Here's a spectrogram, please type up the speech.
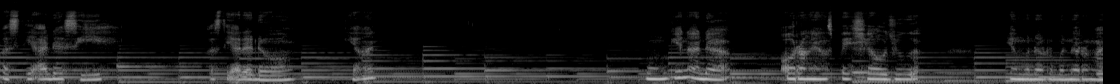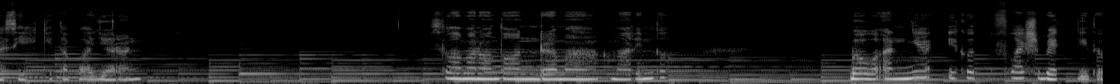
Pasti ada sih, pasti ada dong, ya kan? Mungkin ada orang yang spesial juga yang benar-benar ngasih kita pelajaran. Selama nonton drama kemarin tuh, bawaannya ikut flashback gitu.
